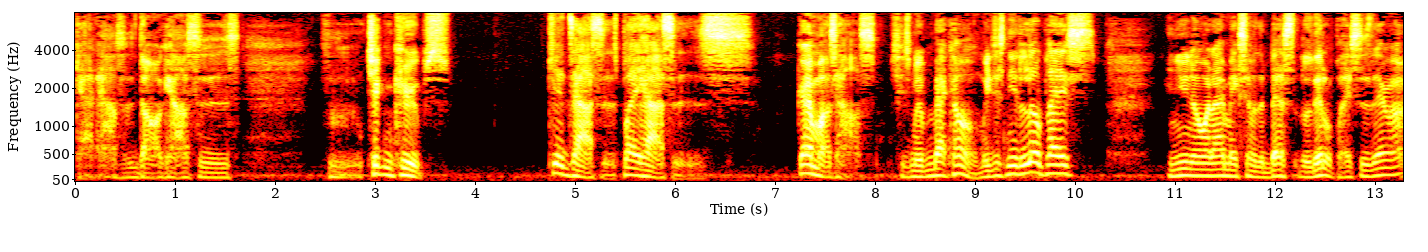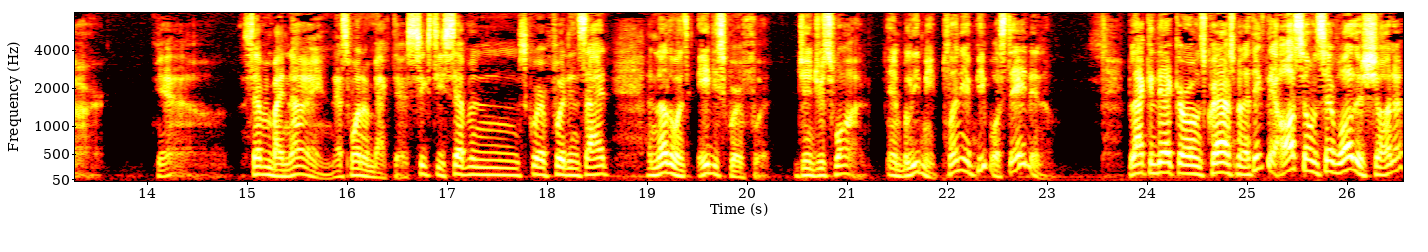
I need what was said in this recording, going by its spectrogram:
cat houses, dog houses, hmm, chicken coops, kids' houses, playhouses, grandma's house. She's moving back home. We just need a little place. And you know what? I make some of the best little places there are. Yeah. Seven by nine. That's one of them back there. 67 square foot inside. Another one's 80 square foot. Ginger Swan. And believe me, plenty of people stayed in them. Black & Decker owns Craftsman. I think they also own several others, Shauna.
